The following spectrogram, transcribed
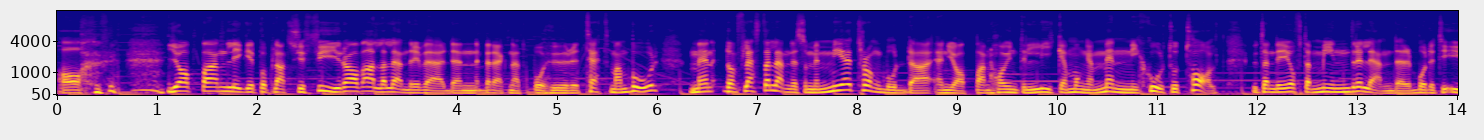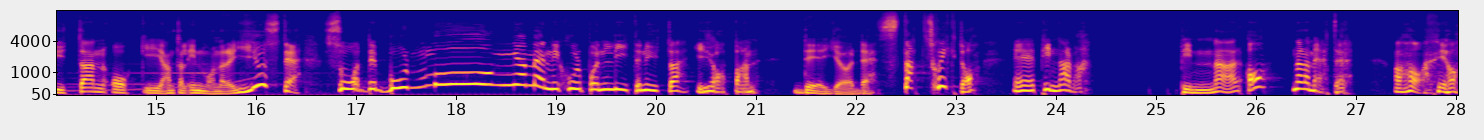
Ja, Japan ligger på plats 24 av alla länder i världen beräknat på hur tätt man bor. Men de flesta länder som är mer trångbodda än Japan har ju inte lika många människor totalt, utan det är ofta mindre länder både till ytan och i antal invånare. Just det! Så det bor många människor på en liten yta i Japan. Det gör det. Statsskick då? Eh, pinnar, va? Pinnar? Ja, när de äter. Aha, ja.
